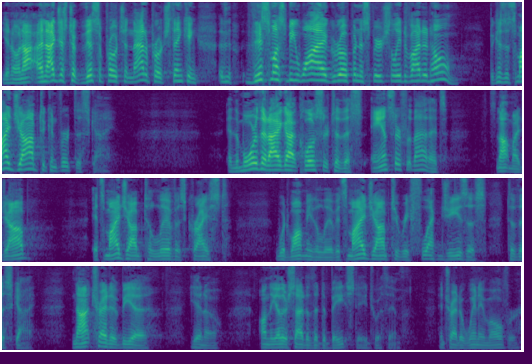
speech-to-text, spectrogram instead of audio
You know, and I, and I just took this approach and that approach thinking, this must be why I grew up in a spiritually divided home because it's my job to convert this guy. And the more that I got closer to this answer for that, it's, it's not my job. It's my job to live as Christ would want me to live. It's my job to reflect Jesus to this guy, not try to be a, you know, on the other side of the debate stage with him and try to win him over.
